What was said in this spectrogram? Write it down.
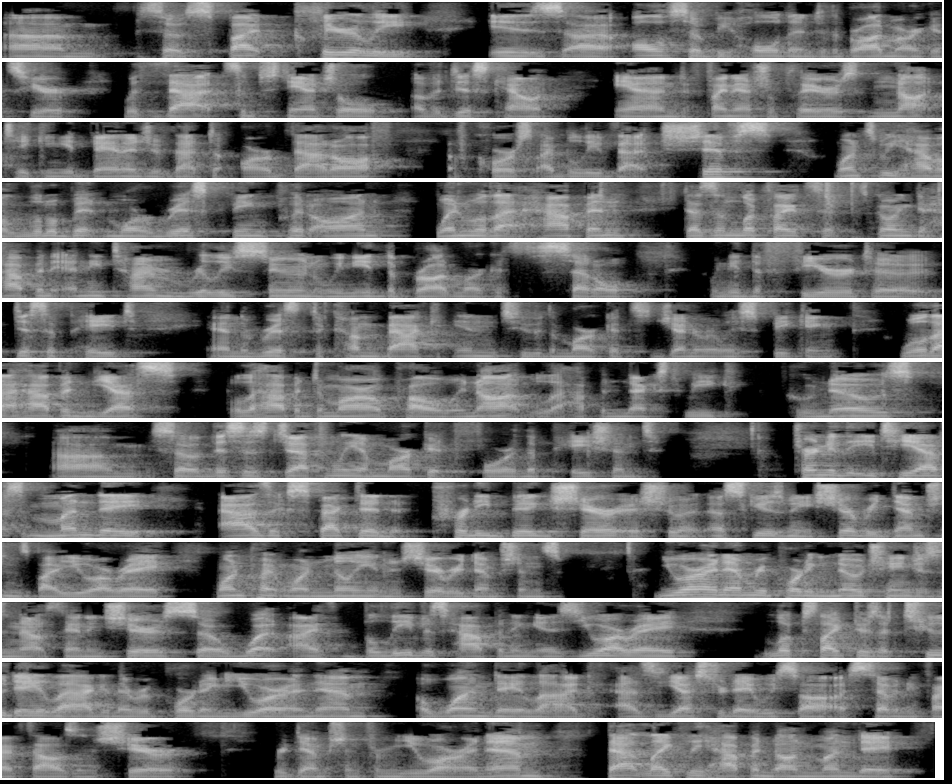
Um, so Sput clearly is uh, also beholden to the broad markets here with that substantial of a discount and financial players not taking advantage of that to arb that off. Of course, I believe that shifts once we have a little bit more risk being put on. When will that happen? Doesn't look like it's going to happen anytime really soon. We need the broad markets to settle. We need the fear to dissipate and the risk to come back into the markets, generally speaking. Will that happen? Yes. Will it happen tomorrow? Probably not. Will it happen next week? Who knows? Um, so this is definitely a market for the patient. Turning to the ETFs, Monday, as expected, pretty big share issue, excuse me, share redemptions by URA, 1.1 million in share redemptions. URNM reporting no changes in outstanding shares. So what I believe is happening is URA looks like there's a two day lag and they're reporting URNM a one day lag. As yesterday, we saw a 75,000 share redemption from URNM. That likely happened on Monday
